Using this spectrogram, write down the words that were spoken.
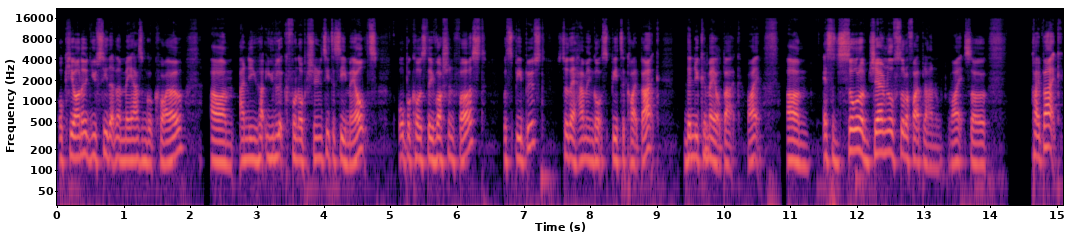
or Keanu, you see that the Mei hasn't got cryo, um, and you you look for an opportunity to see Mei Mayult, or because they rush in first with speed boost, so they haven't got speed to kite back, then you can Mayult back, right? Um, it's a sort of general sort of fight plan, right? So kite back,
